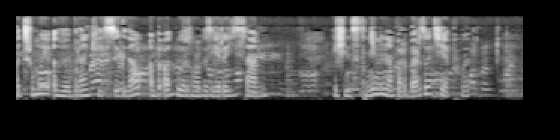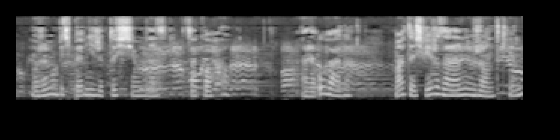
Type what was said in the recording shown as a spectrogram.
otrzymuje od wybranki sygnał, aby odbył rozmowę z jej rodzicami. Jeśli dostaniemy napar bardzo ciepły, możemy być pewni, że ktoś się w nas zakochał. Ale uwaga, matę świeżo zalany wrzątkiem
